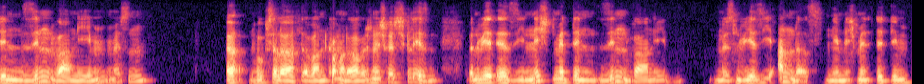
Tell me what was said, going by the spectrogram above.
den Sinn wahrnehmen müssen, ja, hupsala, da war ein Komma, da habe ich nicht richtig gelesen. Wenn wir sie nicht mit den Sinn wahrnehmen, müssen wir sie anders, nämlich mit dem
